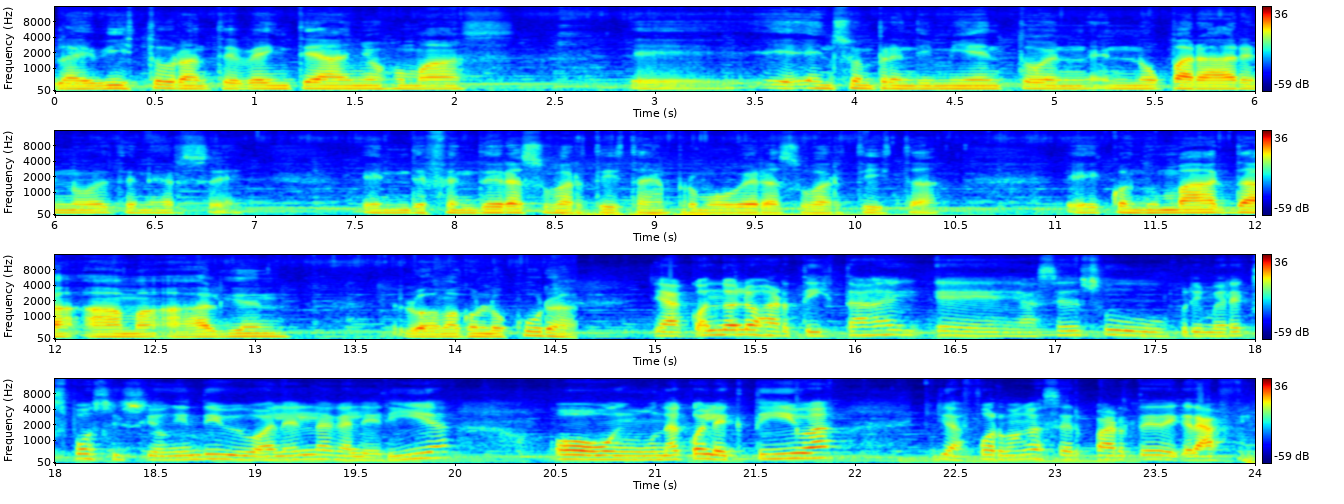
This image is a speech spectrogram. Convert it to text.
La he visto durante 20 años o más eh, en su emprendimiento, en, no parar, en no detenerse, en defender a sus artistas, en promover a sus artistas. Eh, cuando Magda ama a alguien, lo ama con locura. Ya cuando los artistas eh, hacen su primera exposición individual en la galería o en una colectiva, ya forman a ser parte de gráfica.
